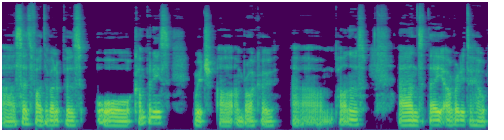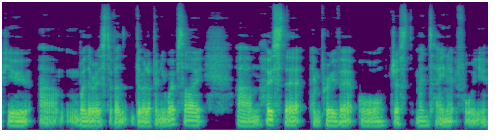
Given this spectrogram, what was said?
uh, certified developers or companies, which are Umbraco um, partners, and they are ready to help you, um, whether it's to develop a new website, um, host it, improve it, or just maintain it for you.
